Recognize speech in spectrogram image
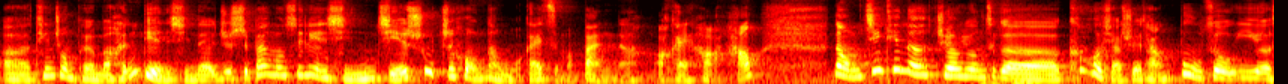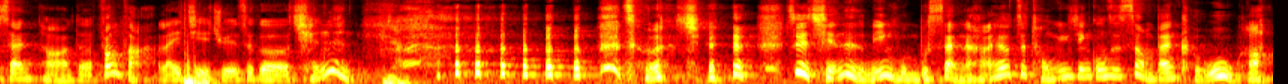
呃，听众朋友们很典型的就是办公室恋情结束之后，那我该怎么办呢？OK 哈，好，那我们今天呢就要用这个课后小学堂步骤一二三哈的方法来解决这个前任，怎么觉得这个前任怎么阴魂不散呢？还要在同一间公司上班，可恶哈！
